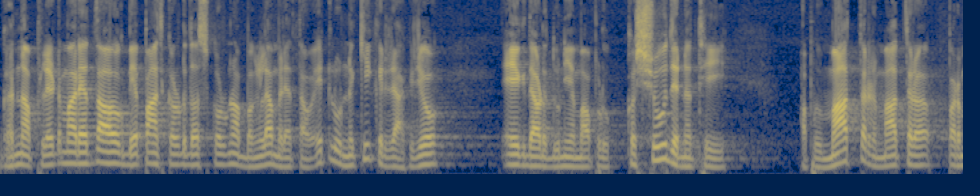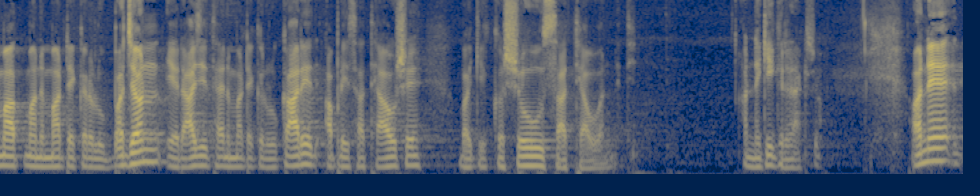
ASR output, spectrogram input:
ઘરના ફ્લેટમાં રહેતા હો બે પાંચ કરોડ, દસ કરોડના બંગલામાં રહેતા હો એટલું નક્કી કરી રાખજો, એક દાડો દુનિયામાં આપણું કશું જ નથી. આપણું માત્ર ને માત્ર પરમાત્માને માટે કરેલું ભજન, એ રાજી થાય માટે કરેલું કાર્ય આપણી સાથે આવશે. બાકી કશું સાથે આવવાનું નથી. આ નક્કી કરી રાખજો. અને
